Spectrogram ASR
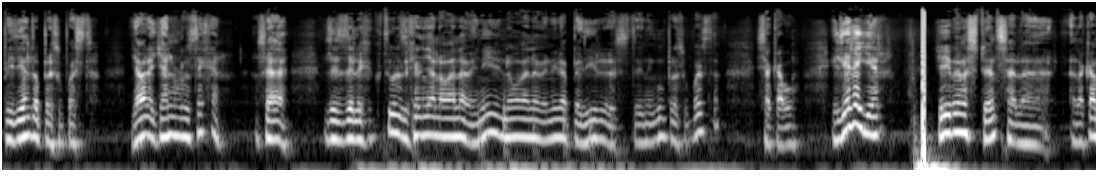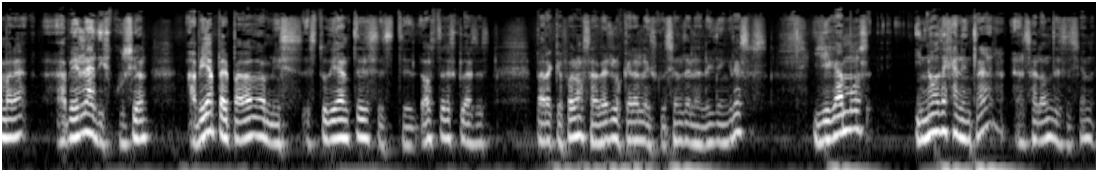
pidiendo presupuesto y ahora ya no los dejan. O sea desde el ejecutivo les dijeron ya no van a venir no van a venir a pedir este ningún presupuesto se acabó el día de ayer yo llevé a mis estudiantes a la, a la cámara a ver la discusión. Había preparado a mis estudiantes este, dos, tres clases para que fuéramos a ver lo que era la discusión de la ley de ingresos. Y llegamos y no dejan entrar al salón de sesiones.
